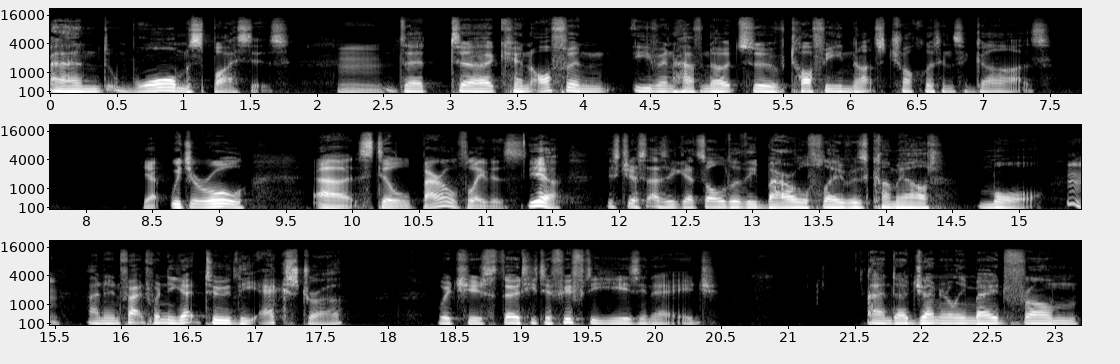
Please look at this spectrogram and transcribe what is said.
And warm spices Mm. that uh, can often even have notes of toffee, nuts, chocolate, and cigars. Yeah, which are all uh, still barrel flavors. Yeah, it's just as it gets older, the barrel flavors come out more. Hmm. And in fact, when you get to the extra, which is 30 to 50 years in age, and are generally made from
